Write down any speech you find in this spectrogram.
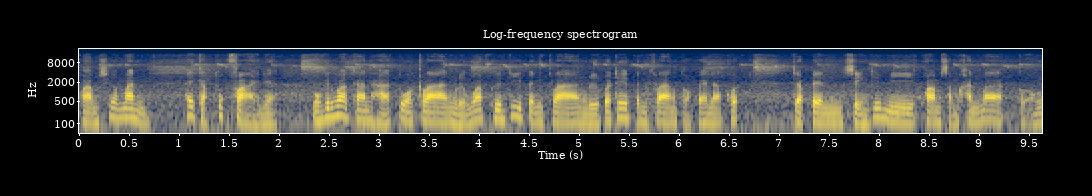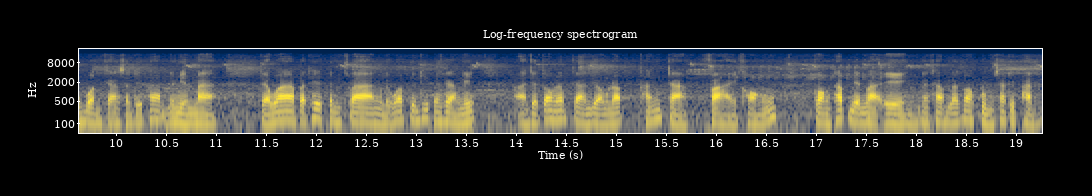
ความเชื่อมั่นให้กับทุกฝ่ายเนี่ยผมคิดว่าการหาตัวกลางหรือว่าพื้นที่เป็นกลาง หรือประเทศเป็นกลางต่อไปอนาคต จะเป็นสิ่งที่มีความสำคัญมากของกระบวนการสันติภาพในเมียนมา แต่ว่าประเทศเป็นกลางหรือว่าพื้นที่เป็นกลางนี้ อาจจะต้องรับการยอมรับทั้งจากฝ่ายของกองทัพเมียนมาเองนะครับแล้วก็กลุ่มชาติพันธุ์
